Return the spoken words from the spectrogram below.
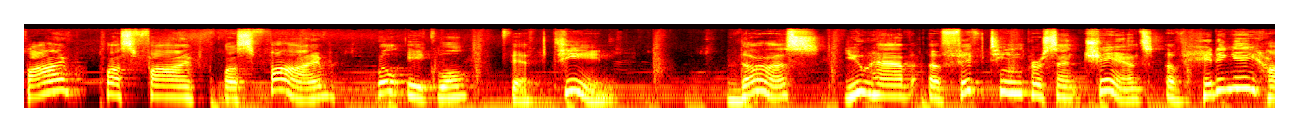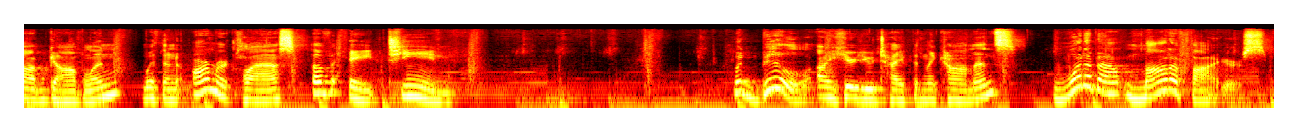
5 plus 5 plus 5 will equal 15. Thus, you have a 15% chance of hitting a hobgoblin with an armor class of 18. But Bill, I hear you type in the comments, what about modifiers?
